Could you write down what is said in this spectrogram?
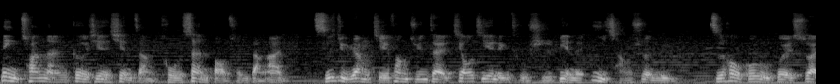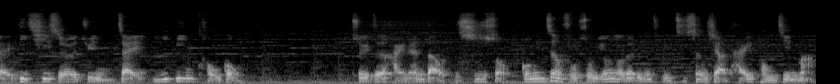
令川南各县县长妥善保存档案，此举让解放军在交接领土时变得异常顺利。之后，郭汝瑰率第七十二军在宜宾投共。随着海南岛的失守，国民政府所拥有的领土只剩下台澎金马。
